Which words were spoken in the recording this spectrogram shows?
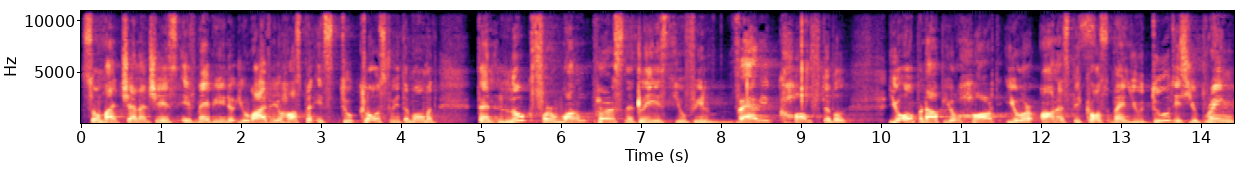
So, my challenge is if maybe your wife or your husband is too close for you at the moment, then look for one person at least you feel very comfortable. You open up your heart, you are honest, because when you do this, you bring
